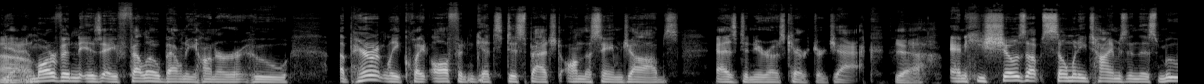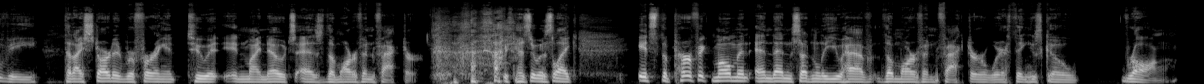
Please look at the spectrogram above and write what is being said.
Yeah, um, and Marvin is a fellow bounty hunter who apparently quite often gets dispatched on the same jobs as De Niro's character Jack. Yeah. And he shows up so many times in this movie that I started referring it to it in my notes as the Marvin factor. because it was like it's the perfect moment and then suddenly you have the Marvin factor where things go wrong.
